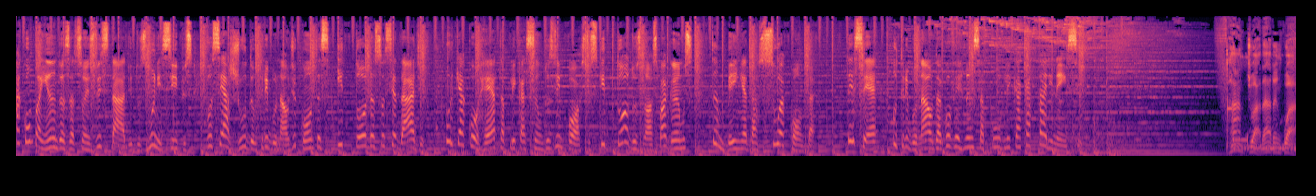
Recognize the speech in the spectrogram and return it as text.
Acompanhando as ações do Estado e dos municípios, você ajuda o Tribunal de Contas e toda a sociedade, porque a correta aplicação dos impostos que todos nós pagamos também é da sua conta. TCE, o Tribunal da Governança Pública Catarinense. Rádio Araranguá.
